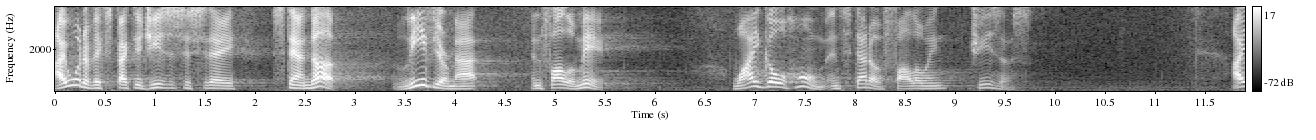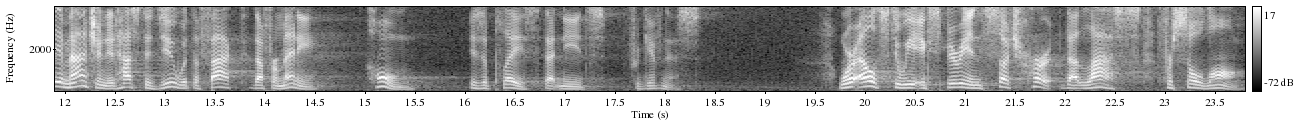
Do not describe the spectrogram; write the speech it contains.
I would have expected Jesus to say, Stand up, leave your mat, and follow me. Why go home instead of following Jesus? I imagine it has to do with the fact that for many, home is a place that needs forgiveness. Where else do we experience such hurt that lasts for so long?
